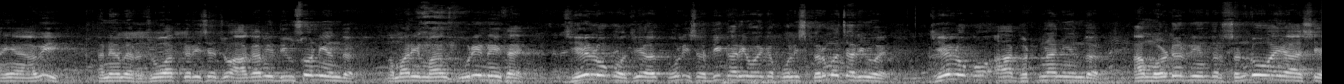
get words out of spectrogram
અહીંયા આવી અને અમે રજૂઆત કરી છે, જો આગામી દિવસોની અંદર અમારી માંગ પૂરી નહીં થાય, જે લોકો, જે પોલીસ અધિકારી હોય કે પોલીસ કર્મચારી હોય, જે લોકો આ ઘટનાની અંદર, આ મર્ડરની અંદર સંડોવાયા હશે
